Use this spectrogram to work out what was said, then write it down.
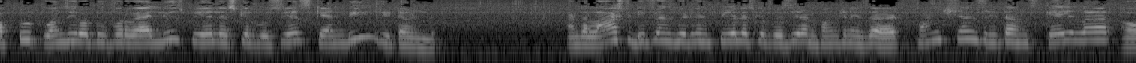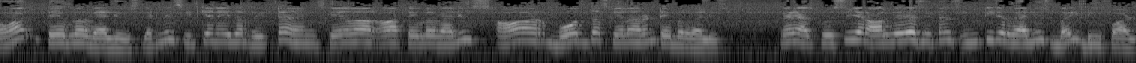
up to 1024 values pl sql procedures can be returned and the last difference between PLSQL procedure and function is that functions return scalar or tabular values. That means it can either return scalar or tabular values or both the scalar and tabular values. Whereas procedure always returns integer values by default.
